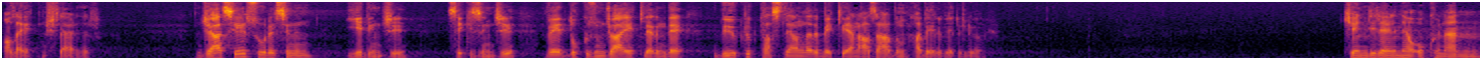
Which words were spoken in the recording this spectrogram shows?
alay etmişlerdir. Casiye suresinin 7. 8. ve 9. ayetlerinde büyüklük taslayanları bekleyen azabın haberi veriliyor. Kendilerine okunan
